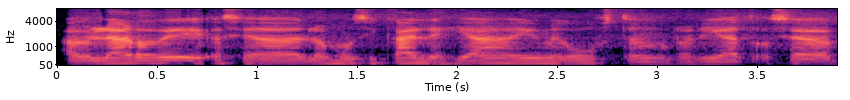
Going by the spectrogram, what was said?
hablar de, o sea, los musicales, ya a mí me gustan en realidad, o sea,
